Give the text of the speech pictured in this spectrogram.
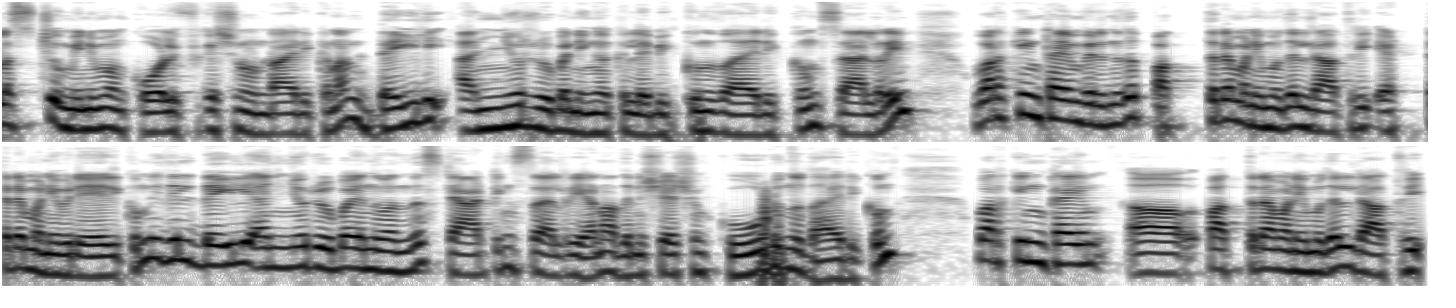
പ്ലസ് ടു മിനിമം ക്വാളിഫിക്കേഷൻ ഉണ്ടായിരിക്കണം. ഡെയിലി അഞ്ഞൂറ് രൂപ നിങ്ങൾക്ക് ലഭിക്കുന്നതായിരിക്കും സാലറി വർക്കിംഗ് ടൈം വരുന്നത് പത്തര മണി മുതൽ രാത്രി എട്ടര മണി വരെ ആയിരിക്കും. ഇതിൽ ഡെയിലി അഞ്ഞൂറ് രൂപ എന്ന് പറയുന്നത് സ്റ്റാർട്ടിംഗ് സാലറിയാണ് അതിനുശേഷം കൂടുന്നതായിരിക്കും. വർക്കിംഗ് ടൈം പത്തര മണി മുതൽ രാത്രി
